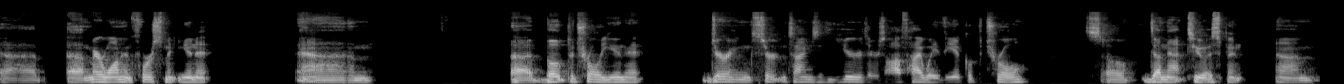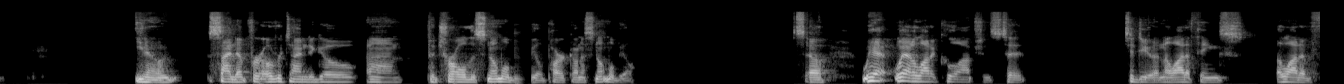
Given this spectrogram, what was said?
uh, marijuana enforcement unit, um, boat patrol unit. During certain times of the year, there's off highway vehicle patrol. So done that too. I spent, um, you know, signed up for overtime to go um, patrol the snowmobile park on a snowmobile. So we had we had a lot of cool options to to do, and a lot of things, a lot of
